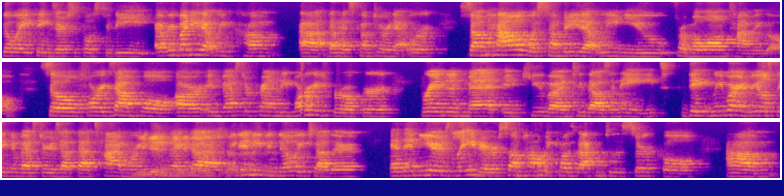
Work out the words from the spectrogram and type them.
the way things are supposed to be. Everybody that we've come uh, that has come to our network somehow was somebody that we knew from a long time ago. So, for example, our investor friendly mortgage broker Brandon met in Cuba in 2008. They, we weren't real estate investors at that time or We anything like that. We didn't even know each other. And then years later, somehow he comes back into the circle. Um,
